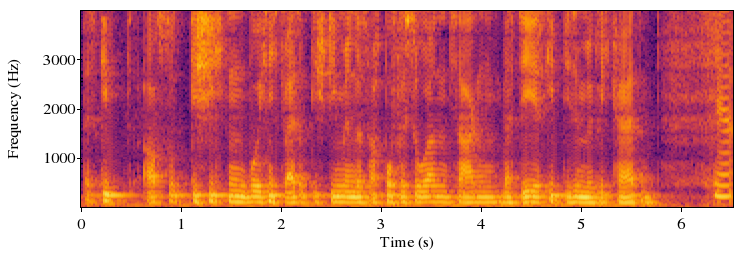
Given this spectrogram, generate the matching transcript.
Es gibt auch so Geschichten, wo ich nicht weiß, ob die stimmen, dass auch Professoren sagen, weißt du, es gibt diese Möglichkeit. Und, ja.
